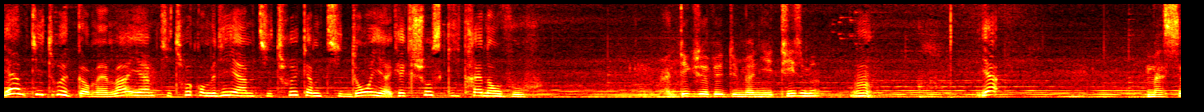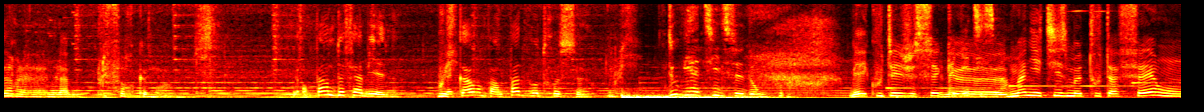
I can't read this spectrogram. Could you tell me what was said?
Il y a un petit truc quand même, hein, il y a un petit truc, on me dit, il y a un petit truc, un petit don, il y a quelque chose qui traîne en vous. On m'a dit que j'avais du magnétisme. Il y a, Ma sœur l'a l'a plus fort que moi. on parle de Fabienne, Oui. d'accord? On ne parle pas de votre sœur. Oui. D'où vient-il ce don? Mais écoutez, je sais Le que magnétisme, hein. magnétisme, tout à fait. On,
